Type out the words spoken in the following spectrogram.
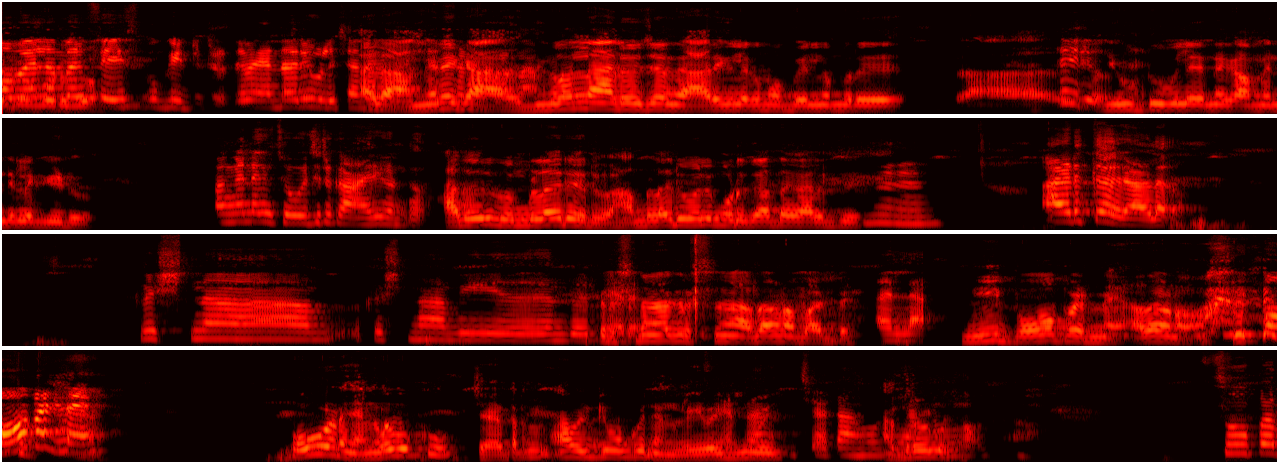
mobile number Facebook ഇട്ടിട്ടുണ്ട്. വേണ്ടവര് അല്ല വിളിച്ചാൽ അങ്ങനെയൊക്കെ നിങ്ങളെല്ലാം ആലോചിച്ചാൽ ആരെങ്കിലും മൊബൈൽ നമ്പർ? യൂട്യൂബിൽ തന്നെ കമന്റിലൊക്കെ ഇടും. അങ്ങനെ ചോദിച്ചിട്ട് കാര്യമുണ്ടോ? അതൊരു പെമ്പിളേര് വരും ആമ്പിളേര് പോലും കൊടുക്കാത്ത കാലത്ത്. അടുത്ത ഒരാൾ. കൃഷ്ണ കൃഷ്ണ കൃഷ്ണ കൃഷ്ണ അതാണോ പാട്ട്? അല്ല. നീ പോ പെണ്ണെ അതാണോ. പോവാണ് ഞങ്ങൾ വെക്കൂ. ചേട്ടൻ ആ വഴിക്ക് പോക്കൂ ഞങ്ങൾ ഈ വഴിക്ക് ചേട്ടാ, പോയി. അത്രേ ഉള്ളൂ. സൂപ്പർ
